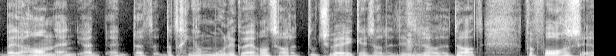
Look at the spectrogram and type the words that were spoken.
bij de Han en, en, en dat, dat ging heel moeilijk, hè, want ze hadden toetsweken en ze hadden dit en Mhm. ze hadden dat. Vervolgens eh,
